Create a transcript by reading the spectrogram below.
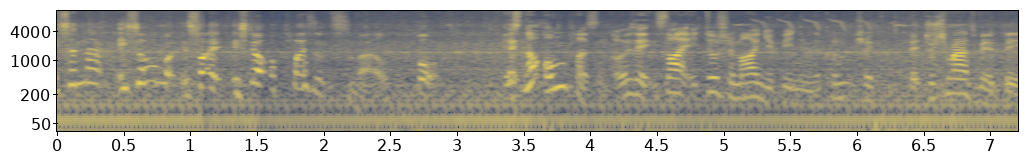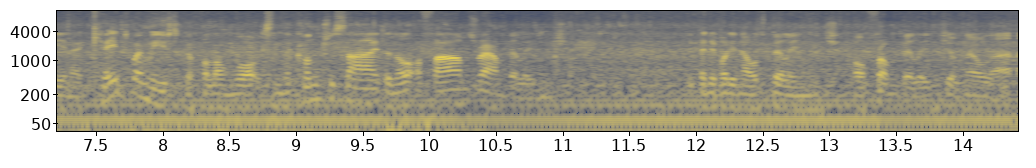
It's a na- it's almost it's like it's not a pleasant smell, but It's not unpleasant though, is it? It's like it does remind you of being in the country. It just reminds me of being a kid when we used to go for long walks in the countryside and a lot of farms around Billinge. If anybody knows Billinge or from Billinge, you'll know that.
